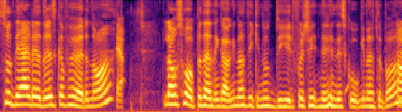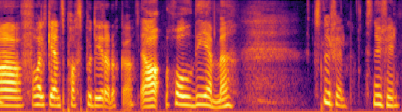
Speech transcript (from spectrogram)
så det er det dere skal få høre nå. Ja. La oss håpe denne gangen at ikke noe dyr forsvinner inn i skogen etterpå. Ja, folkens, pass på dyra deres. Ja, hold de hjemme. Snurrfilm. Snurrfilm.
